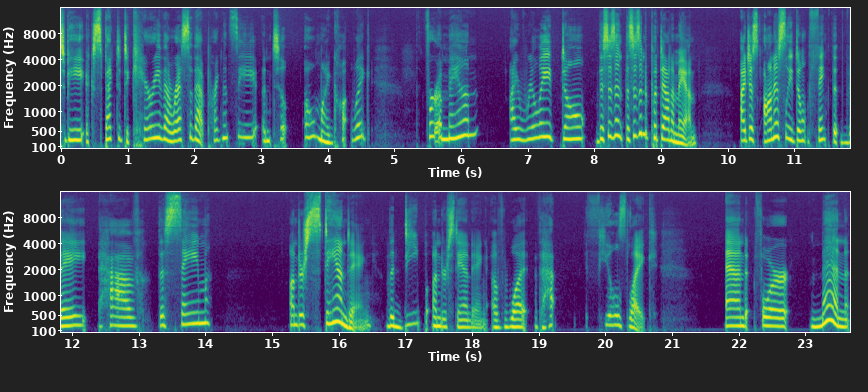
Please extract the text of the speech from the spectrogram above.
to be expected to carry the rest of that pregnancy until oh my god like for a man I really don't this isn't this isn't to put down a man. I just honestly don't think that they have the same understanding, the deep understanding of what that feels like. And for men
